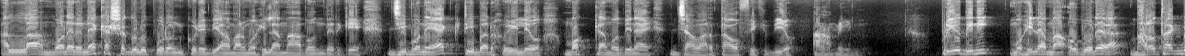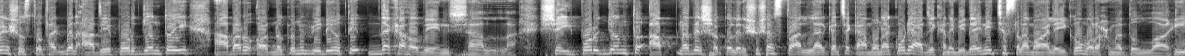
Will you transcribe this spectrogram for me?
আল্লাহ, মনের নেকাশাগুলো পূরণ করে দিয়ে আমার মহিলা মা বোনদেরকে। জীবনে একটিবার হইলেও মক্কা মদিনায় যাওয়ার তাওফিক দিও। আমিন। প্রিয় দিনী, মহিলা মা ও বোনেরা, ভালো থাকবেন, সুস্থ থাকবেন। আজ এ পর্যন্তই। আবারও অন্য কোনো ভিডিওতে দেখা হবে ইনশাল্লাহ সেই পর্যন্ত আপনাদের সকলের সুস্বাস্থ্য, আল্লাহর কাছে কামনা করে আজ এখানে বিদায় নিচ্ছে। আসসালামু আলাইকুম রহমতুল্লাহি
